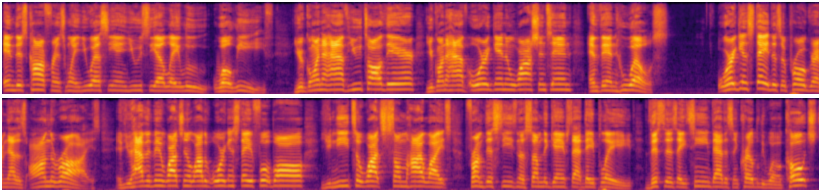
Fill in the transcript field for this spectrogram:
in this conference when USC and UCLA lo- will leave. You're going to have Utah there. You're going to have Oregon and Washington. And then who else? Oregon State is a program that is on the rise. If you haven't been watching a lot of Oregon State football, you need to watch some highlights from this season of some of the games that they played. This is a team that is incredibly well coached.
